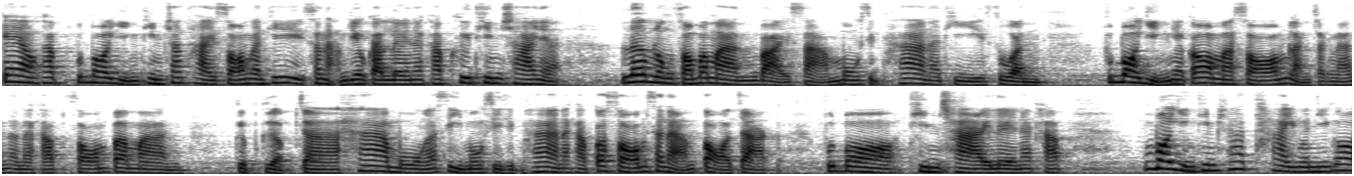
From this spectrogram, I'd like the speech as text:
แก้วครับฟุตบอลหญิงทีมชาติไทยซ้อมกันที่สนามเดียวกันเลยนะครับคือทีมชายเนี่ยเริ่มลงซ้อมประมาณบ่าย3โมง15 นาที ส่วนฟุตบอลหญิงเนี่ยก็มาซ้อมหลังจากนั้นนะครับ ซ้อมประมาณ เกือบเกือบๆจะ5โมงและ4โมง45นะครับก็ซ้อมสนามต่อจากฟุตบอลทีมชายเลยนะครับ ฟุตบอลหญิงทีมชาติไทยวันนี้ก็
